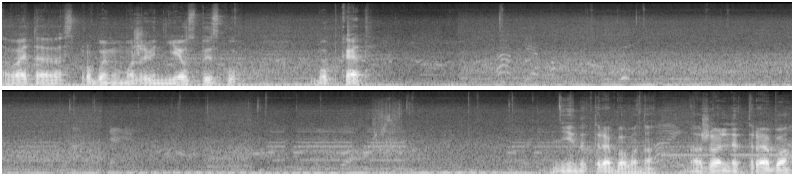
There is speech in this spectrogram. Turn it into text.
Давайте спробуємо, може він є у списку. Бобкет. Ні, не треба вона. На жаль, не треба.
